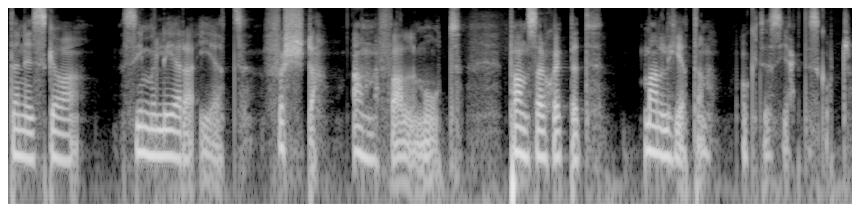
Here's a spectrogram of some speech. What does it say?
Där ni ska simulera ert första anfall mot pansarskeppet Manligheten och dess jakteskort.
